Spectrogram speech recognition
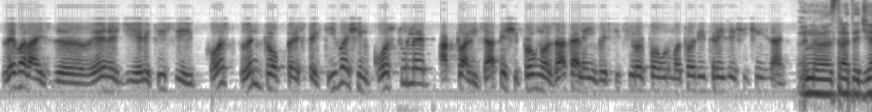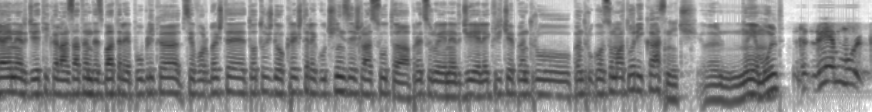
levelized uh, energy electricity cost într-o perspectivă și în costurile actualizate și prognozate ale investițiilor pe următorii 35 de ani. În uh, strategia energetică lansată în dezbatere publică se vorbește totuși de o creștere cu 50% a prețului energiei electrice pentru, pentru consumatorii casnici. Uh, nu e mult? Nu e mult.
